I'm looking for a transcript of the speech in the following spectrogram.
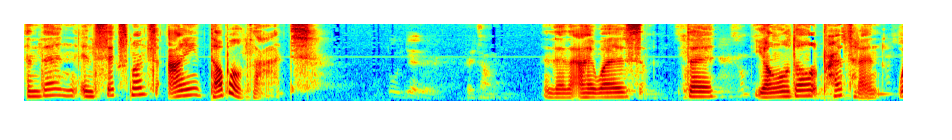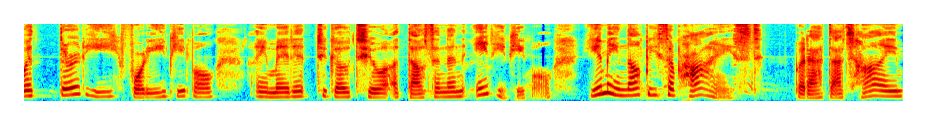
And then in six months, I doubled that. And then I was the young adult president with 30, 40 people. I made it to go to 1,080 people. You may not be surprised, but at that time,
